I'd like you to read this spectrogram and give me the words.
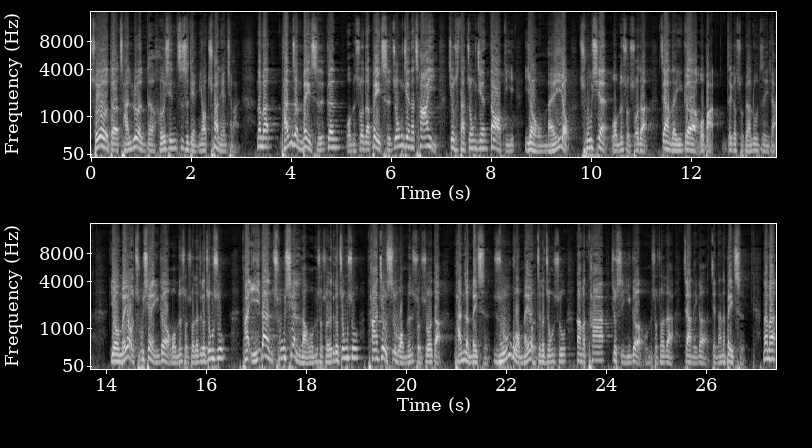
所有的缠论的核心知识点你要串联起来。那么盘整背驰跟我们说的背驰中间的差异，就是它中间到底有没有出现我们所说的这样的一个，我把这个鼠标录制一下。有没有出现一个我们所说的这个中枢？它一旦出现了我们所说的这个中枢，它就是我们所说的盘整背驰。如果没有这个中枢，那么它就是一个我们所说的这样的一个简单的背驰。那么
